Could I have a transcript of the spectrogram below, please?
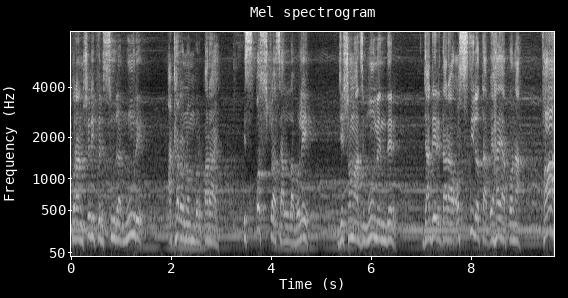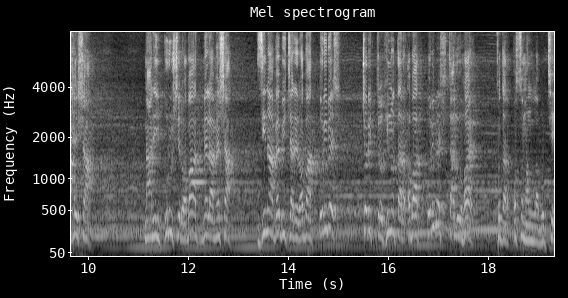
কোরআন শরীফের সূরা নূরে 18 নম্বর পারায় স্পষ্ট আছে, আল্লাহ বলে, যে সমাজ মোমেনদের, যাদের দ্বারা অশ্লীলতা, বেহায়াপনা ফাহেসা নারী পুরুষের অবাধ মেলামেশা, জিনা ব্যবিচারের অবাধ পরিবেশ, চরিত্রহীনতার অবাধ পরিবেশ চালু হয়, খোদার কসম আল্লাহ বলছে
